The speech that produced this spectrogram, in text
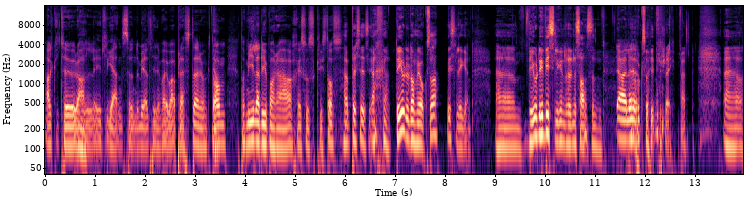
All kultur och Mm. all intelligens under medeltiden var ju bara präster och Ja. de, de gillade ju bara Jesus Kristus. Ja precis, ja. Det gjorde de ju också, visserligen. Ehm, det gjorde ju visserligen renässansen Ja eller också i och för sig. Men, uh,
